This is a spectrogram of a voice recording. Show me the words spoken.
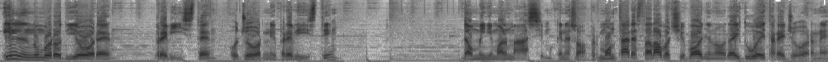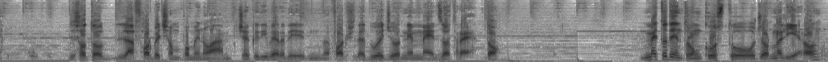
Il numero di ore previste o giorni previsti, da un minimo al massimo, che ne so, per montare sta roba ci vogliono dai 2 ai 3 giorni. Di sotto la forbice è un po' meno ampia, cerco di avere una forbice da 2 giorni e mezzo a 3. Toh metto dentro un costo giornaliero,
